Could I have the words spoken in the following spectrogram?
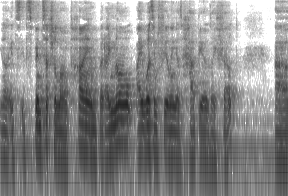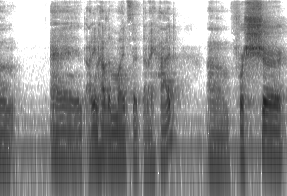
You know, it's it's been such a long time, but I know I wasn't feeling as happy as I felt, um, and I didn't have the mindset that I had. Um, for sure,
